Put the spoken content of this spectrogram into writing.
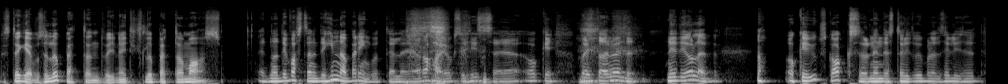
kas tegevuse lõpetanud või näiteks lõpetamas. et nad ei vasta nende hinnapäringutele ja raha ei jookse sisse ja okei okay,, ma lihtsalt tahan öelda, et need ei ole noh, okei okay,, üks-kaks nendest olid võib-olla sellised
